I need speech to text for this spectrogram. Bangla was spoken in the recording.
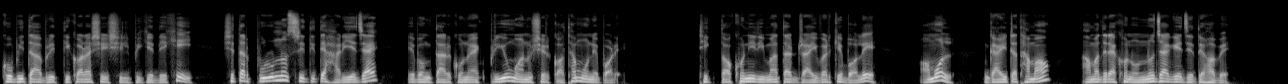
কবিতা আবৃত্তি করা সেই শিল্পীকে দেখেই সে তার পুরনো স্মৃতিতে হারিয়ে যায় এবং তার কোনো এক প্রিয় মানুষের কথা মনে পড়ে। ঠিক তখনই রিমা তার ড্রাইভারকে বলে, অমল, গাড়িটা থামাও, আমাদের এখন অন্য জায়গায় যেতে হবে।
